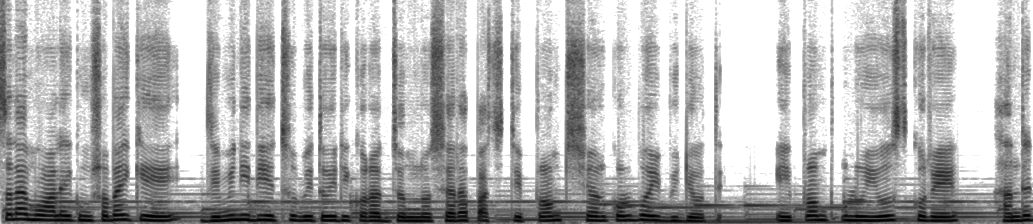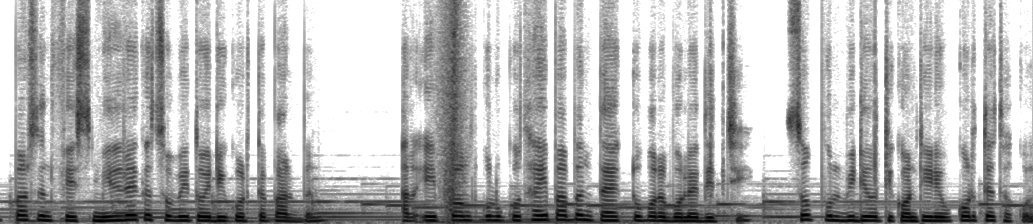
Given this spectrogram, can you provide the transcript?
আসসালামু আলাইকুম সবাইকে জেমিনি দিয়ে ছবি তৈরি করার জন্য সেরা পাঁচটি প্রম্পট শেয়ার করব এই ভিডিওতে। এই প্রম্পটগুলো ইউজ করে হান্ড্রেড পার্সেন্ট ফেস মিল রেখে ছবি তৈরি করতে পারবেন। আর এই প্রম্পটগুলো কোথায় পাবেন তা একটু পরে বলে দিচ্ছি। সো ফুল ভিডিওটি কন্টিনিউ করতে থাকুন।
